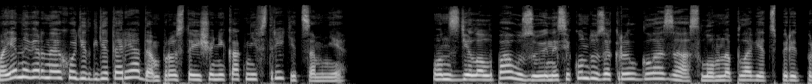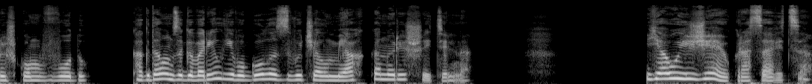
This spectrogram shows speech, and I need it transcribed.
Моя, наверное, ходит где-то рядом, просто еще никак не встретится мне». Он сделал паузу и на секунду закрыл глаза, словно пловец перед прыжком в воду. Когда он заговорил, его голос звучал мягко, но решительно. «Я уезжаю, красавица.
